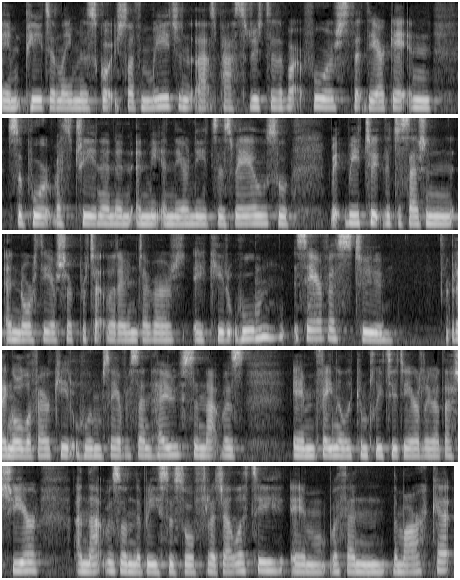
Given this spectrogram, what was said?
um, paid in line with the Scottish Living Wage and that that's passed through to the workforce, that they are getting support with training and, and meeting their needs as well. So we, we took the decision in North Ayrshire, particularly around our uh, care at home service, to bring all of our care at home service in-house and that was um, finally completed earlier this year, and that was on the basis of fragility um, within the market,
